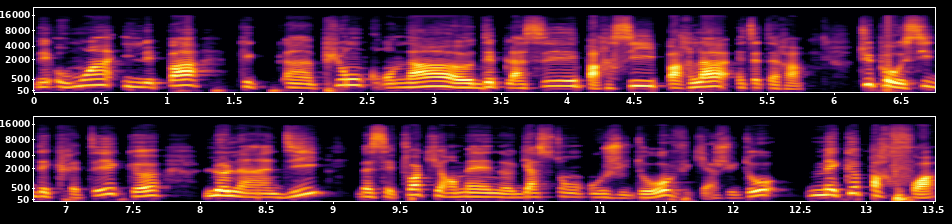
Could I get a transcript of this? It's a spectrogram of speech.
mais au moins il n'est pas un pion qu'on a, déplacé par-ci, par-là et cetera. Tu peux aussi décréter que le lundi, beh, c'est toi qui emmènes Gaston au judo, vu qu'il y a judo, mais que parfois,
